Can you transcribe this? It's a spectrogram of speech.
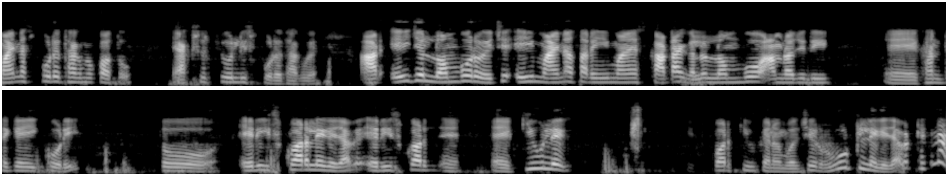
মাইনাস পড়ে থাকবে কত? একশো চল্লিশ পড়ে থাকবে। আর এই যে লম্ব রয়েছে, এই মাইনাস আর এই মাইনাস কাটা গেল। লম্ব আমরা যদি এখান থেকে এই করি তো এর স্কোয়ার লেগে যাবে এর স্কোয়ার কিউ লেগে স্কোয়ার কিউ কেন বলছি? রুট লেগে যাবে, ঠিক না?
